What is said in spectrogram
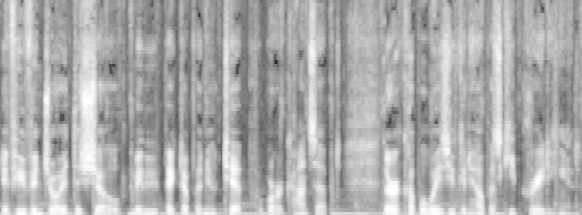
If you've enjoyed the show, maybe picked up a new tip or a concept, there are a couple ways you can help us keep creating it.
